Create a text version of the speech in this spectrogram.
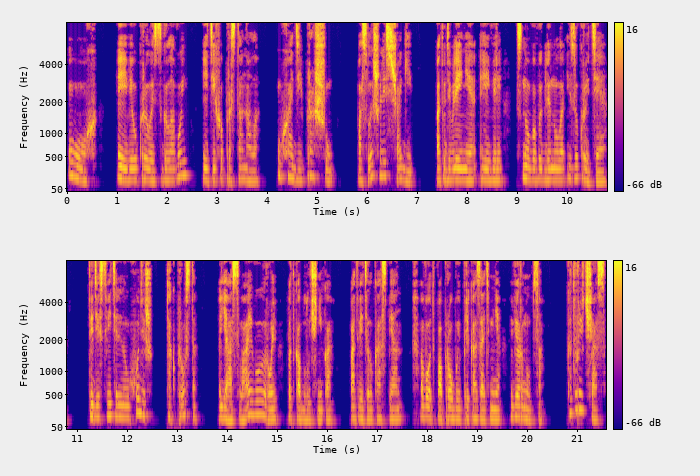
«Ох!» — Эйви укрылась с головой и тихо простонала. «Уходи, прошу!» Послышались шаги. От удивления Эйвери снова выглянула из укрытия. «Ты действительно уходишь? Так просто?» «Я осваиваю роль подкаблучника», — ответил Каспиан. «Вот попробуй приказать мне вернуться». «Который час?»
